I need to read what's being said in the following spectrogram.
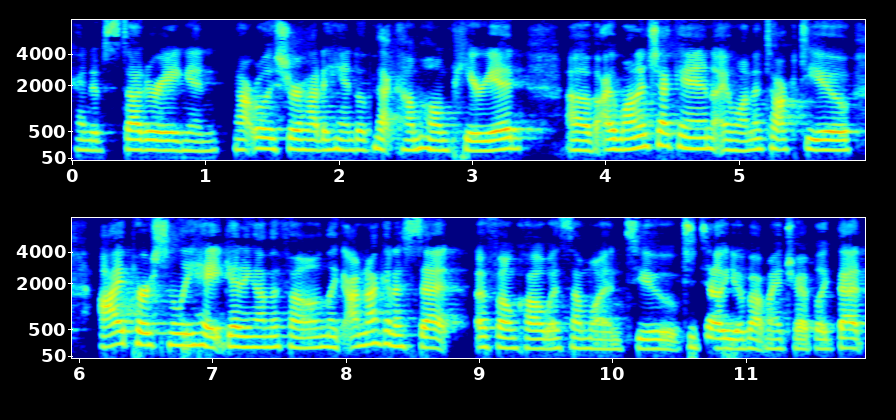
kind of stuttering and not really sure how to handle that come home period of I want to check in, I want to talk to you. I personally hate getting on the phone. Like I'm not going to set a phone call with someone to to tell you about my trip. Like that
